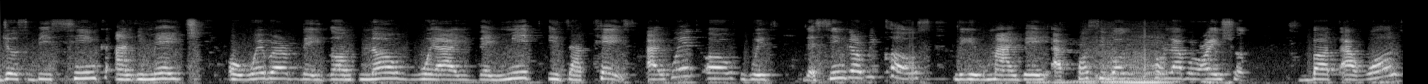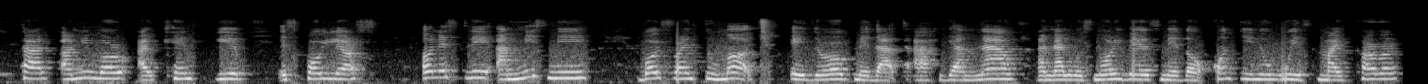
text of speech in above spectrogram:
just be seeing an image or whether they don't know why they meet is a case. I went out with the singer recalls there might be a possible collaboration, but I won't talk anymore. I can't give spoilers. Honestly, I miss me boyfriend too much. It drove me that I am now and always motivates me to continue with my career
